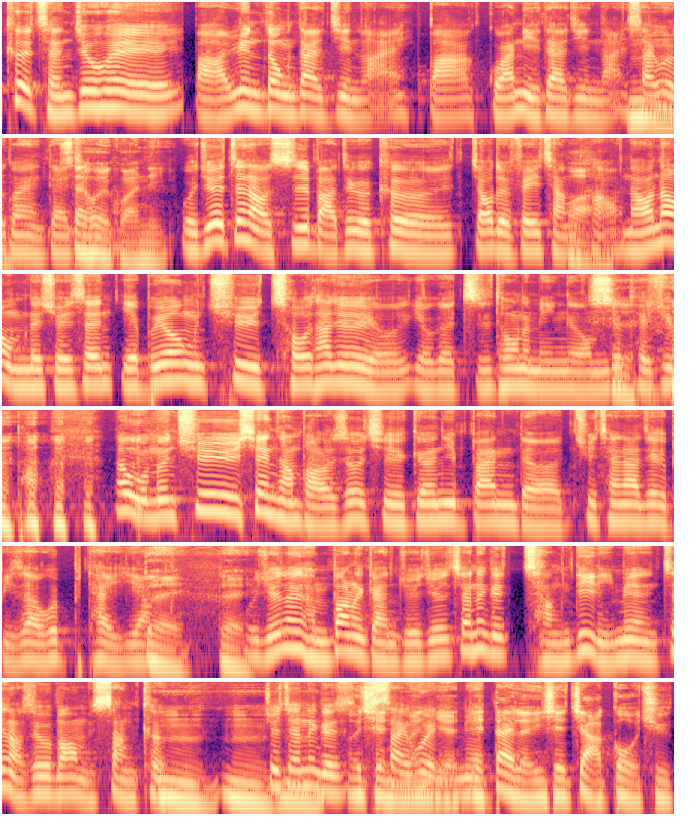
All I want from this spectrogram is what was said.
课程就会把运动带进来，把管理带进来，赛会管理带进来。赛会管理，我觉得郑老师把这个课教得非常好，然后那我们的学生也不用去抽，他就是有有个直通的名额，我们就可以去跑。那我们去现场跑的时候，其实跟一般的去参加这个比赛会不太一样。对对，我觉得那个很棒的感觉，就是在那个场地里面，郑老师会帮我们上课。嗯嗯，就在那个赛会里面，也带了一些架构去。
